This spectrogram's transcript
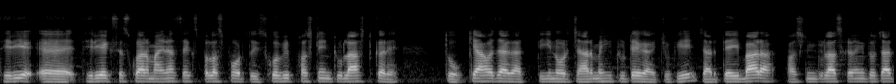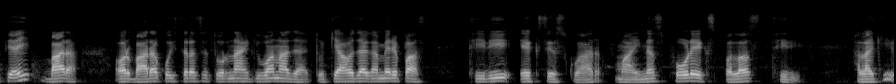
three three x square minus x plus four तो इसको भी फ़र्स्ट इंटू लास्ट करें तो क्या हो जाएगा? तीन और चार में ही टूटेगा क्योंकि चार तिहाई बारह फ़र्स्ट इंटू लास्ट करेंगे तो चार तिहाई बारह, और बारह को इस तरह से तोड़ना है कि वन आ जाए तो क्या हो जाएगा मेरे पास? Three x square minus four x plus three हालाँकि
